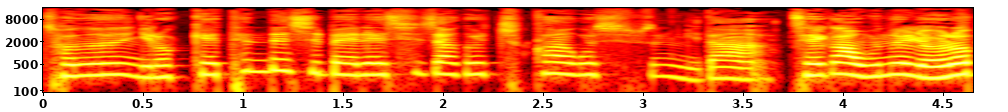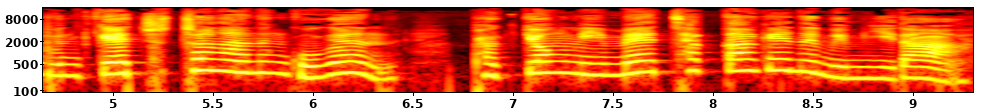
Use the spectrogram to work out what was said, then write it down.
저는 이렇게 텐데시벨의 시작을 축하하고 싶습니다. 제가 오늘 여러분께 추천하는 곡은 박경림의 착각의 늠입니다.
